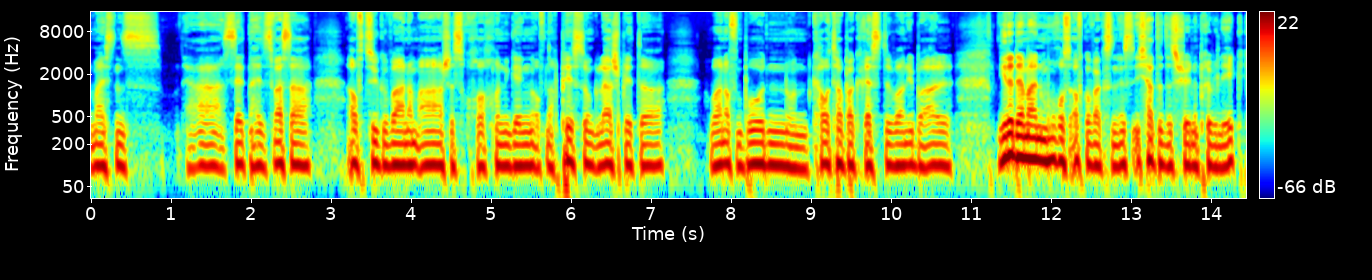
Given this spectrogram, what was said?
meistens, ja, selten heißes Wasser. Aufzüge waren am Arsch, es roch in den Gängen oft nach Pisse und Glassplitter, waren auf dem Boden und Kautabakreste waren überall. Jeder, der mal in einem Hochhaus aufgewachsen ist, ich hatte das schöne Privileg,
